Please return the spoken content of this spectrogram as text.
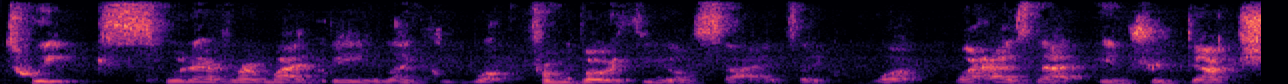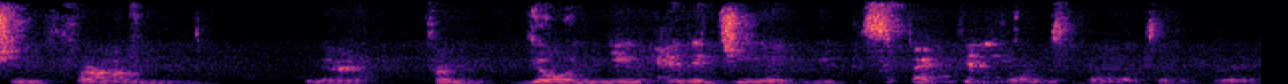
tweaks whatever it might be like what from both of your sides like what what has that introduction from you know from your new energy and new perspective brought to the to the brewery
